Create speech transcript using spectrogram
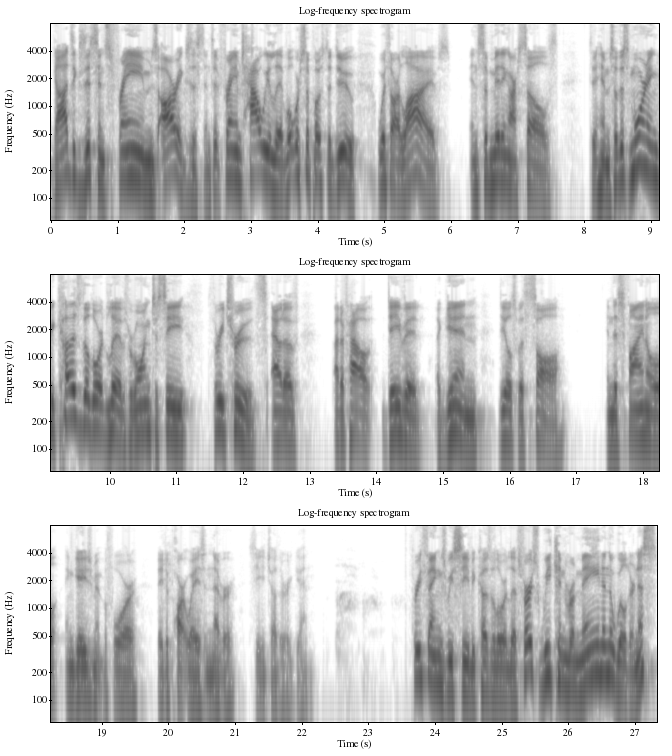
God's existence frames our existence. It frames how we live, what we're supposed to do with our lives in submitting ourselves to Him. So this morning, because the Lord lives, we're going to see three truths out of, out of how David again deals with Saul in this final engagement before they depart ways and never see each other again. Three things we see because the Lord lives. First, we can remain in the wilderness.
